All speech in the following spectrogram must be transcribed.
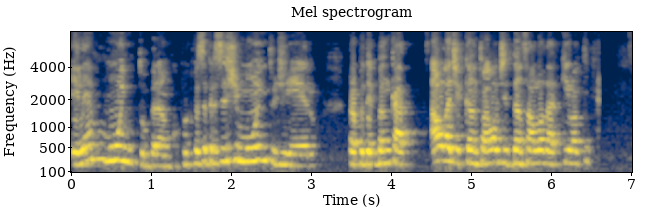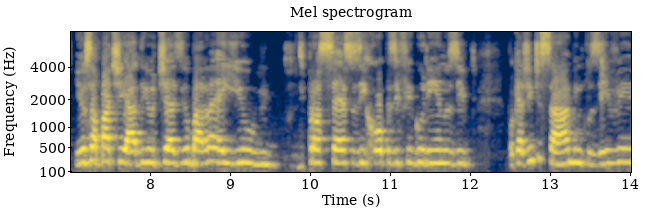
ele é muito branco, porque você precisa de muito dinheiro para poder bancar aula de canto, aula de dança, aula daquilo. E o sapateado, e o jazz, e o balé, e o de processos, e roupas, e figurinos, e porque a gente sabe, inclusive,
